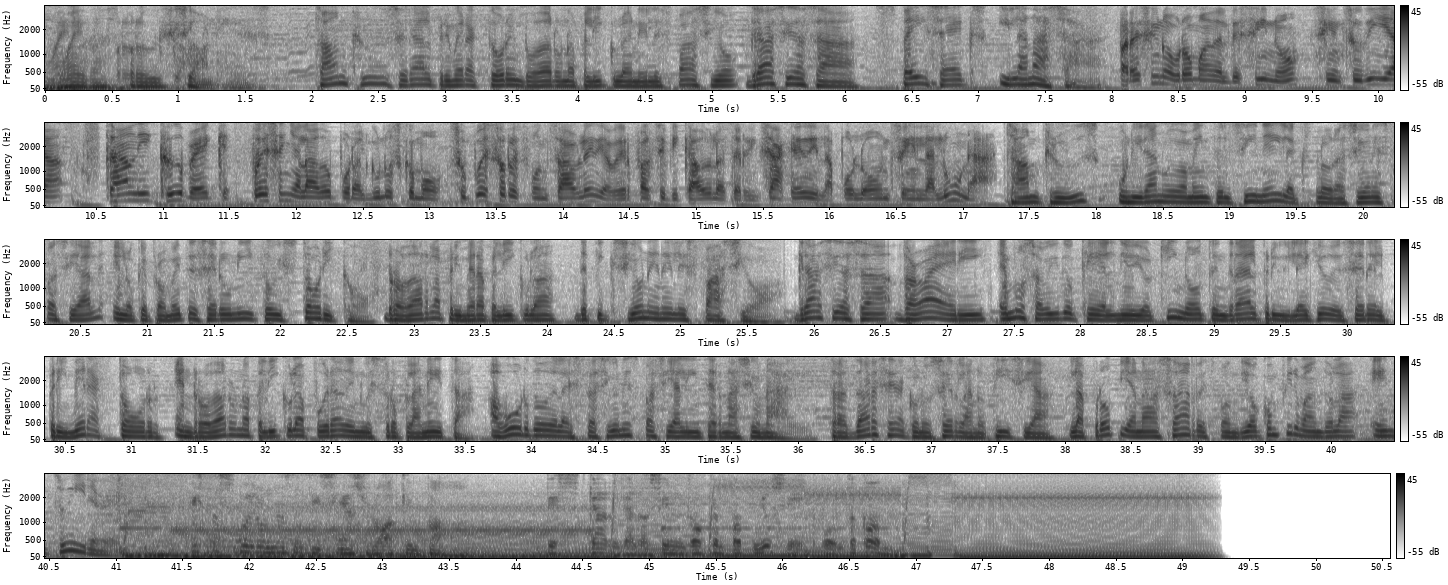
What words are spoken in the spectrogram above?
Nuevas producciones. Tom Cruise será el primer actor en rodar una película en el espacio gracias a SpaceX y la NASA. Parece una broma del destino si en su día Stanley Kubrick fue señalado por algunos como supuesto responsable de haber falsificado el aterrizaje del Apolo 11 en la Luna. Tom Cruise unirá nuevamente el cine y la exploración espacial en lo que promete ser un hito histórico, rodar la primera película de ficción en el espacio. Gracias a Variety hemos sabido que el neoyorquino tendrá el privilegio de ser el primer actor en rodar una película fuera de nuestro planeta, a bordo de la Estación Espacial Internacional. Tras darse a conocer la noticia, la propia NASA respondió confirmándola en Twitter. Estas fueron las noticias Rock and Pop. Descárgalas en rockandpopmusic.com.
